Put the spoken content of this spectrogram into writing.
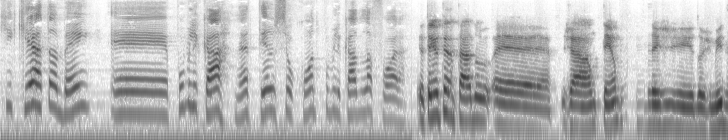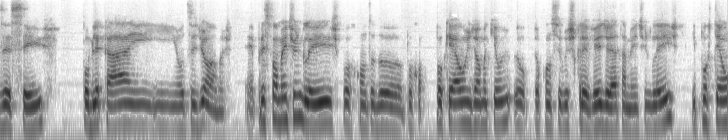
que quer também é, publicar, né? Ter o seu conto publicado lá fora. Eu tenho tentado é, já há um tempo, desde 2016, publicar em, em outros idiomas, é, principalmente o inglês por conta do por, porque é um idioma que eu, eu, eu, consigo escrever diretamente em inglês e por ter um,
